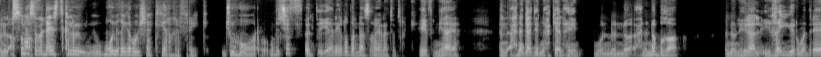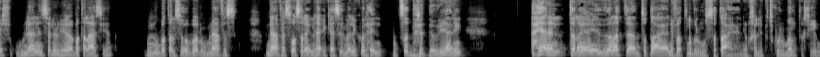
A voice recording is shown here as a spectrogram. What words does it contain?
من الناس الأطراف. ابو عبد العزيز تكلم يبغون يغيرون أشياء كثيرة في الفريق جمهور و... شوف أنت يعني رضا الناس غاية لا تدرك هي في النهاية إن إحنا قاعدين نحكي الحين وانه إحنا نبغى إنه الهلال يغير وما أدري إيش ولا ننسى انه الهلال بطل آسيا وإنه بطل سوبر ومنافس نافس وصل إلى نهائي كأس الملك والحين متصدر الدوري. يعني أحيانا ترى يعني إذا أردت أن تطاع يعني فاطلب المستطاع يعني وخليك تكون منطقي.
